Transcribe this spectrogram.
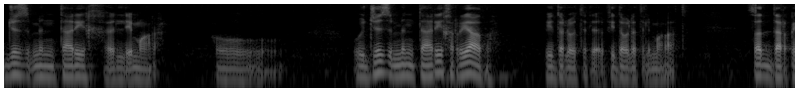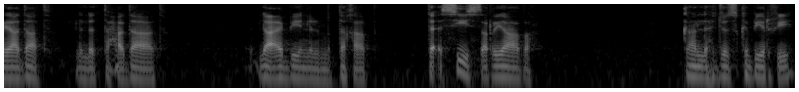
جزء من تاريخ الإمارة. وجزء من تاريخ الرياضة في دوله في دولة الإمارات. صدر قيادات للاتحادات لاعبين للمنتخب. تأسيس الرياضة كان له جزء كبير فيه.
